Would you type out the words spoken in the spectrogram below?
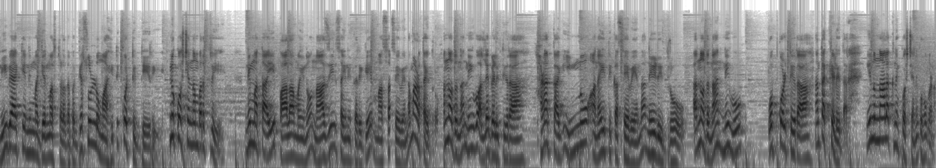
ನೀವ್ಯಾಕೆ ನಿಮ್ಮ ಜನ್ಮಸ್ಥಳದ ಬಗ್ಗೆ ಸುಳ್ಳು ಮಾಹಿತಿ ಕೊಟ್ಟಿದ್ದೀರಿ? ಇನ್ನು ಕ್ವಶನ್ ನಂಬರ್ ತ್ರೀ ನಿಮ್ಮ ತಾಯಿ ಪಾಲಾಮೈನೋ ನಾಜಿ ಸೈನಿಕರಿಗೆ ಮಸ ಸೇವೆಯನ್ನು ಮಾಡ್ತಾ ಇದ್ರು. ಅನ್ನೋದನ್ನ ನೀವು ಅಲ್ಲೇ ಗಳಿತೀರಾ? ಹಣಕ್ಕಾಗಿ ಇನ್ನೂ ಅನೈತಿಕ ಸೇವೆಯನ್ನ ನೀಡಿದ್ರು. ಅನ್ನೋದನ್ನ ನೀವು ಒಪ್ಕೊಳ್ತೀರಾ ಅಂತ ಕೇಳಿದ್ದಾರೆ. ಇನ್ನು ನಾಲ್ಕನೇ ಕ್ವಶನ್ಗೆ ಹೋಗೋಣ.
